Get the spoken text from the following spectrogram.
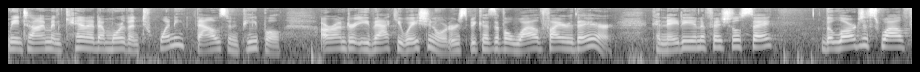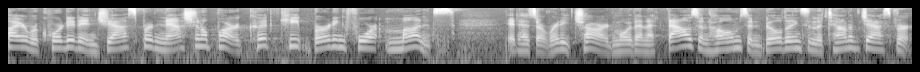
Meantime, in Canada, more than 20,000 people are under evacuation orders because of a wildfire there. Canadian officials say the largest wildfire recorded in Jasper National Park could keep burning for months. It has already charred more than a thousand homes and buildings in the town of Jasper.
